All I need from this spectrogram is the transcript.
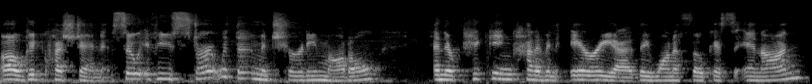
Oh, good question. So if you start with the maturity model and they're picking kind of an area they want to focus in on,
